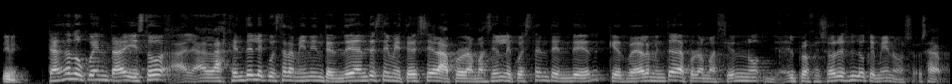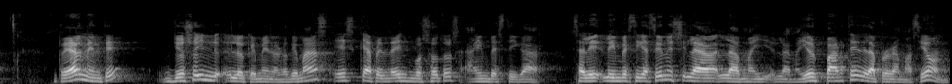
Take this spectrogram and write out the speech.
¿Te has dado cuenta, y esto a la gente le cuesta también entender, antes de meterse a la programación, le cuesta entender que realmente la programación, no, el profesor es lo que menos. O sea, realmente yo soy lo que menos. Lo que más es que aprendáis vosotros a investigar. O sea, la, investigación es la, la, mayor parte de la programación,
